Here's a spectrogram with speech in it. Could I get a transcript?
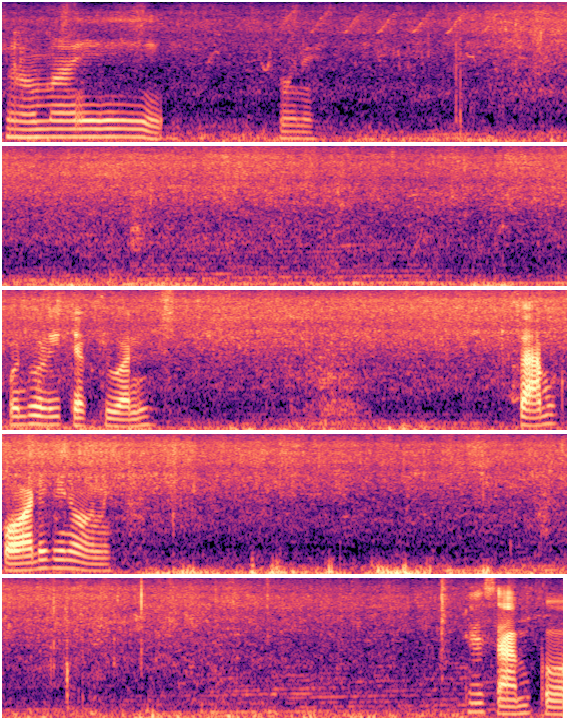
เอาไม่เอานี่ผลผลิตจากสวนสามก่อได้พี่น้องนี่แค่สามกอ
